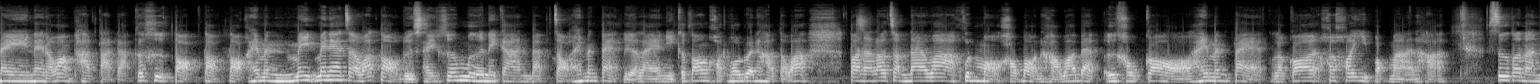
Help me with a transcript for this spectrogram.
ในในระหว่างผ่าตัดอะก็คือตอกตอกตอกให้มันไม่ไม่แน่ใจว่าตอกหรือใช้เครื่องมือในการแบบเจาะให้มันแตกหรืออะไรอันนี้ก็ต้องขอโทษด้วยนะคะ แต่ว่าตอนนั้นเราจำได้ว่าคุณหมอเขาบอกนะคะว่าแบบเออเขาก่อให้มันแตกแล้วก็ค่อยๆหยิบออกมานะคะ ซึ่งตอนนั้น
